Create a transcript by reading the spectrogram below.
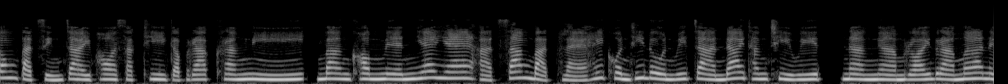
ต้องตัดสินใจพอสักทีกับรักครั้งนี้ บางคอมเมนต์แย่ๆอาจสร้างบาดแผลให้คนที่โดนวิจารณ์ได้ทั้งชีวิตนางงามร้อยดราม่าใน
